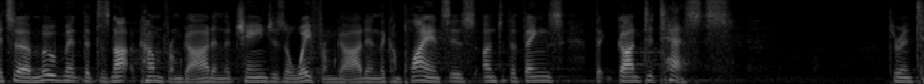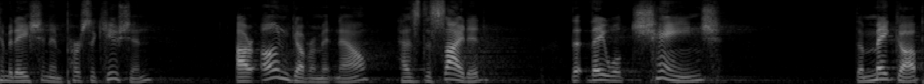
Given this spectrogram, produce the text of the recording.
It's a movement that does not come from God, and the change is away from God, and the compliance is unto the things that God detests. Through intimidation and persecution, our own government now has decided that they will change the makeup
